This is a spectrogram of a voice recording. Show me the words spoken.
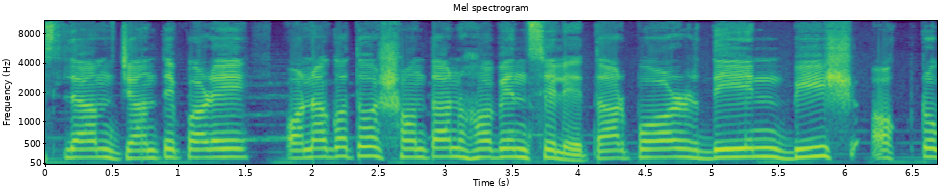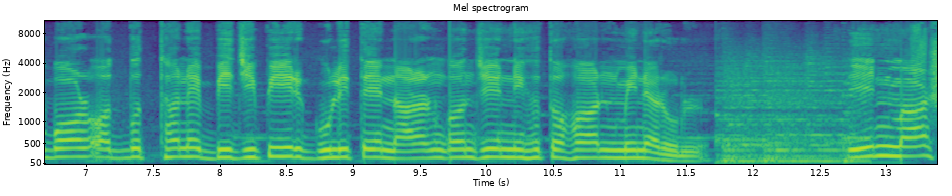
ইসলাম জানতে পারে অনাগত সন্তান হবেন ছেলে। তারপর দিন বিশ অক্টোবর অভ্যুত্থানে বিজেপির গুলিতে নারায়ণগঞ্জে নিহত হন মিনারুল। তিন মাস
